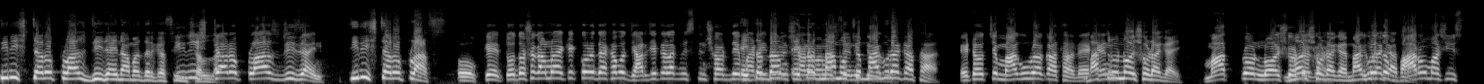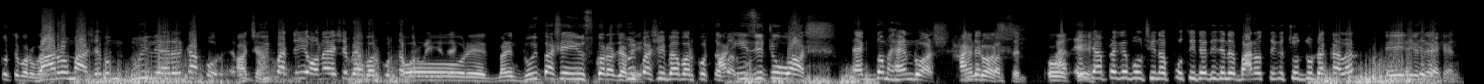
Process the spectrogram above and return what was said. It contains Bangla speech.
তিরিশটারও প্লাস ডিজাইন আমাদের কাছে 30 ইনশাল্লাহ প্লাস ডিজাইন তিরিশটারও প্লাস ওকে তো দর্শক আমরা এক এক করে দেখাবো। যার যেটা লাগবে স্ক্রিনশট দিয়ে এটার নাম হচ্ছে মাগুরা কাঁথা। এটা হচ্ছে মাগুরা কাঁথা দেখেন। মাত্র নয়শো টাকায়। মাত্র 900 900 টাকায় মাগুরা। 12 মাস ইউজ করতে পারব। বারো মাস এবং দুই লেয়ারের কাপড়। এবং আচ্ছা। দুই পাটেই অনায়াসে ব্যবহার করতে পারবে মানে দুই পাশে ইউজ করা যাবে। দুই পাশেই ব্যবহার করতে পারবে। ইজি টু ওয়াশ একদম হ্যান্ড ওয়াশ হান্ড্রেড। পার্সেন্ট আর এই যে আপনাকে বলছি না প্রতিটা ডিজাইনের বারো থেকে চোদ্দটা কালার এই যে দেখেন।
